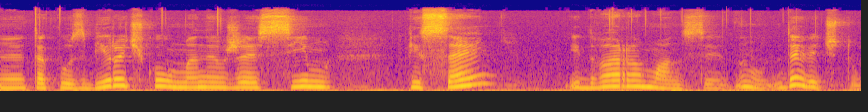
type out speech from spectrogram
е, таку збірочку. У мене вже сім пісень і два романси. Ну, дев'ять штук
